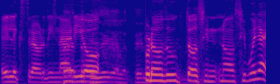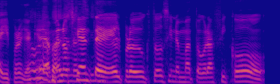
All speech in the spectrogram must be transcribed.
el extraordinario tele. producto, cin- no, sí voy a ir, pero ya Ahora queda menos gente, cine. el producto cinematográfico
